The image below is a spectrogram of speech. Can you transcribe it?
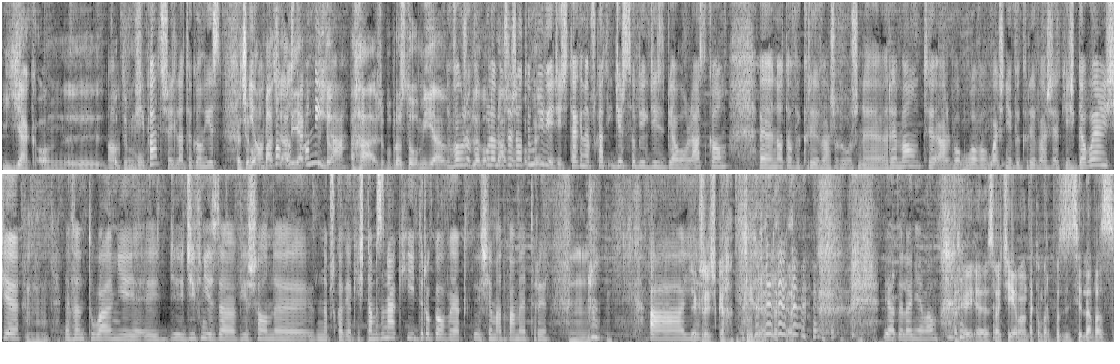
jak on, yy, on o tym musi mówi. patrzeć, dlatego on jest. Znaczy, nie, on, on patrzy, po prostu omija. To, aha, że po prostu omija. W, w, w ogóle możesz o tym okay. nie wiedzieć. Tak, na przykład idziesz sobie gdzieś z białą laską, e, no to wykrywasz różne remonty, albo głową właśnie wykrywasz jakieś gałęzie, mhm. ewentualnie e, dziwnie zawieszone, na przykład jakieś tam znaki drogowe, jak się ma dwa metry. Mhm. A Jak ryżka. ja tyle nie mam. Okay, e, słuchajcie, ja mam taką propozycję dla was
